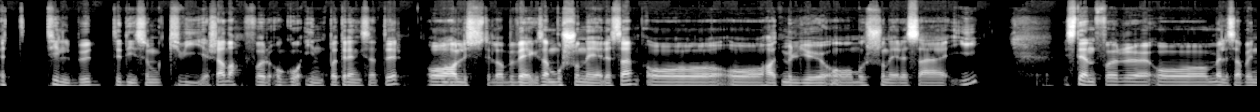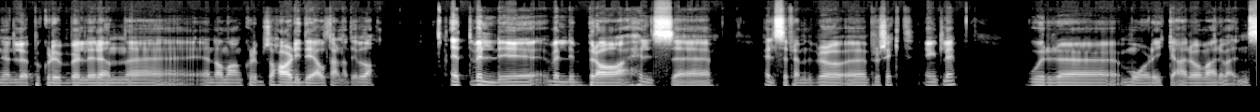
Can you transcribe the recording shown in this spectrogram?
et tilbud til de som kvier seg da, for å gå inn på et treningssenter og har lyst til å bevege seg, mosjonere seg og, og ha et miljø å mosjonere seg i. Istedenfor eh, å melde seg på inn i en løpeklubb eller en, eh, en eller annen klubb, så har de det alternativet. da. Et veldig, veldig bra helse, helsefremmende eh, prosjekt, egentlig. Hvor eh, målet ikke er å være verdens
